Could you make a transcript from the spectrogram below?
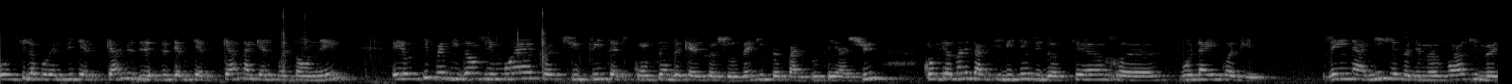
Aussi le problème du DEPSCAN, du deuxième DEPSCAN, à quel point en est. Et aussi, Président, j'aimerais que tu puisses être conscient de quelque chose hein, qui se passe au CHU concernant les activités du docteur euh, Mona J'ai une amie qui est venue me voir qui me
